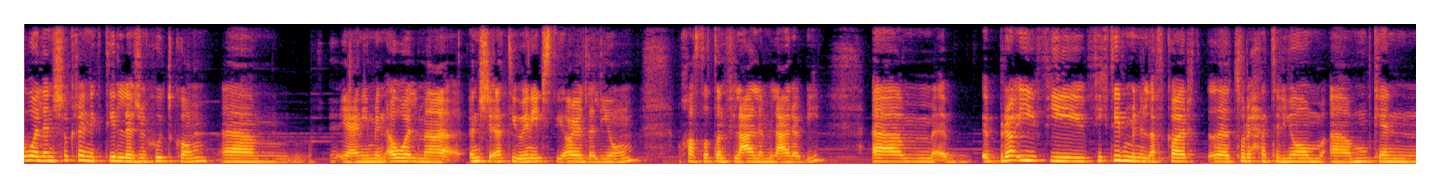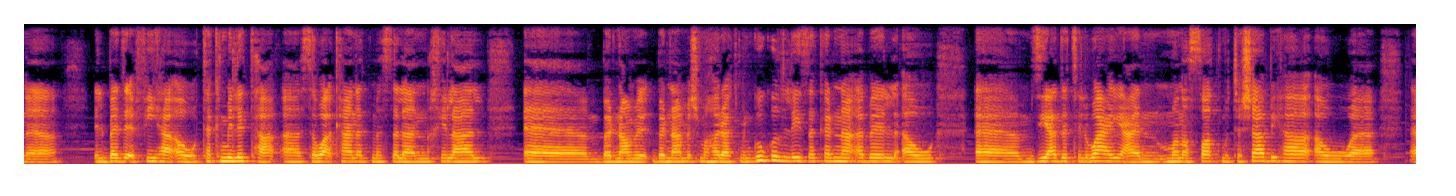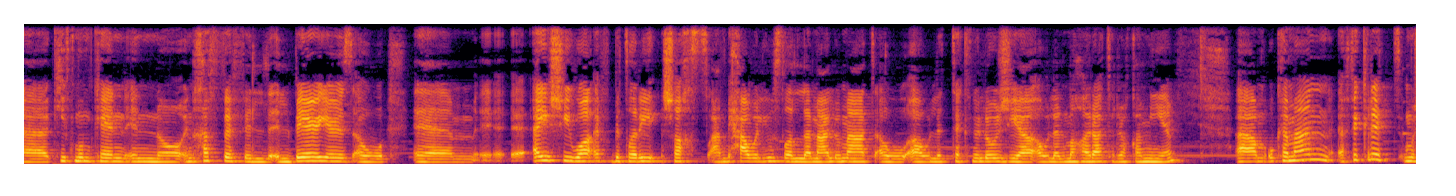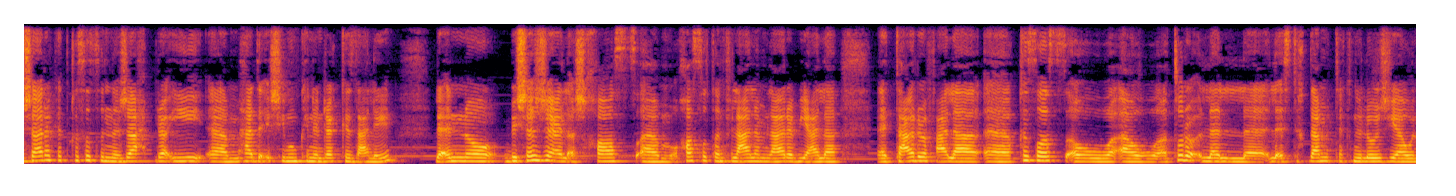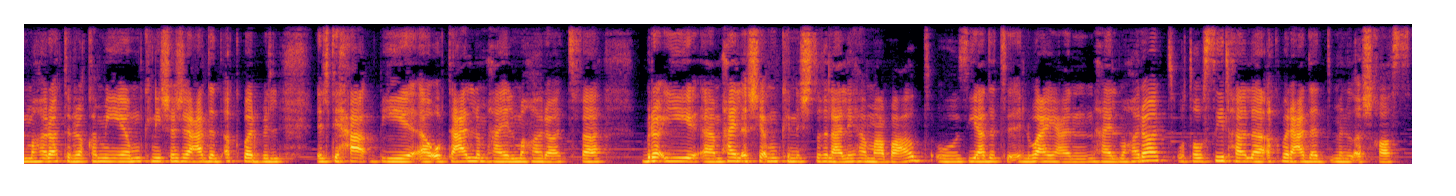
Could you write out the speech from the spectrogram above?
أولا شكرا كثير لجهودكم يعني من أول ما أنشئت UNHCR لليوم وخاصة في العالم العربي. برأيي في في كثير من الأفكار طرحت اليوم ممكن آه، البدء فيها أو تكملتها آه، سواء كانت مثلا خلال برنامج برنامج مهارات من جوجل اللي ذكرنا قبل أو زيادة الوعي عن منصات متشابهة أو كيف ممكن إنه نخفف الباريرز أو أي شيء واقف بطريق شخص عم بيحاول يوصل لمعلومات أو أو للتكنولوجيا أو للمهارات الرقمية. وكمان فكرة مشاركة قصص النجاح برأيي هذا إشي ممكن نركز عليه لأنه بشجع الأشخاص وخاصة في العالم العربي على التعرف على قصص أو أو طرق لاستخدام التكنولوجيا والمهارات الرقمية ممكن يشجع عدد أكبر بالالتحاق أو تعلم هاي المهارات. ف برأيي هاي الأشياء ممكن نشتغل عليها مع بعض وزيادة الوعي عن هاي المهارات وتوصيلها لأكبر عدد من الأشخاص.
